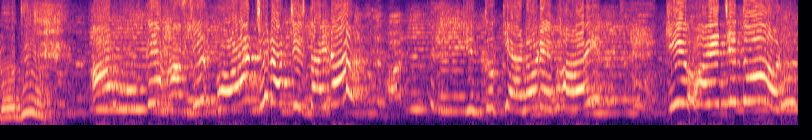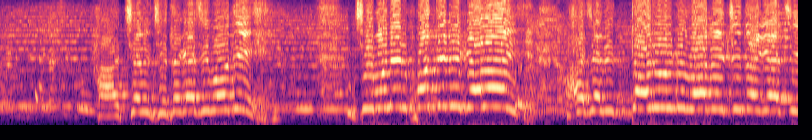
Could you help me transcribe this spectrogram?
বৌদি। আর মুখে হাসির ফোড়া ছুড়াচ্ছিস তাই না? কিন্তু কেন রে ভাই? কি হয়েছে তোর? আজ আমি জিতে গেছি বৌদি। জীবনের প্রতিটি খেলায় আজ আমি দারুণ ভাবে জিতে গেছি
